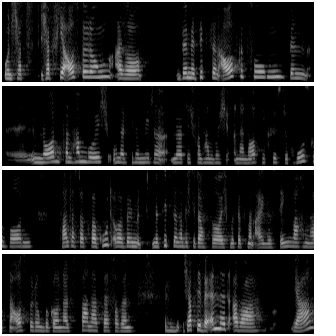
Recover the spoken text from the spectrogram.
Und ich habe ich hab vier Ausbildungen, also bin mit 17 ausgezogen, bin im Norden von Hamburg, 100 Kilometer nördlich von Hamburg an der Nordseeküste groß geworden. Fand das da zwar gut, aber bin mit, mit 17 habe ich gedacht, so, ich muss jetzt mein eigenes Ding machen, habe eine Ausbildung begonnen als Zahnarzthelferin. Ich habe sie beendet, aber ja,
